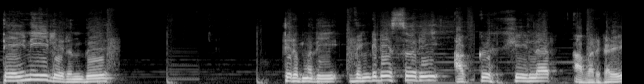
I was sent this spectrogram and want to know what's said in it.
தேனியிலிருந்து திருமதி வெங்கடேஸ்வரி அக்கு ஹீலர் அவர்கள்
